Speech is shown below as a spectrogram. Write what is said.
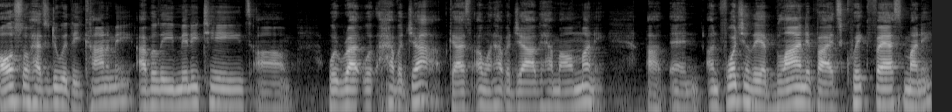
also has to do with the economy. I believe many teens um, would, would have a job. Guys, I want to have a job to have my own money. Uh, and unfortunately, they're blinded by its quick, fast money.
